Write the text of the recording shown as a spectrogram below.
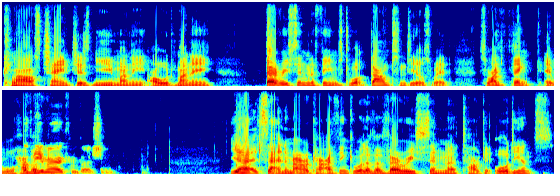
class changes, new money, old money, very similar themes to what Downton deals with. So I think it will Of have the a American version. yeah, it's set in America. I think it will have a very similar target audience.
